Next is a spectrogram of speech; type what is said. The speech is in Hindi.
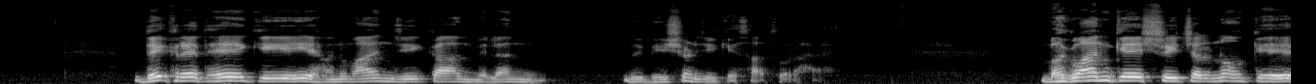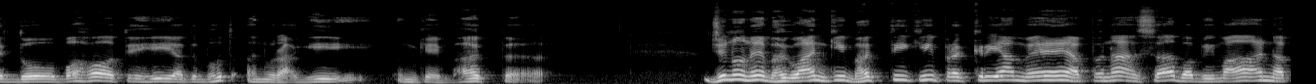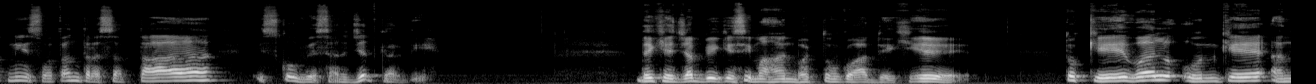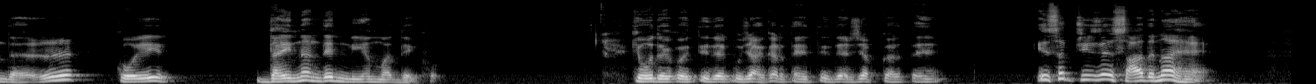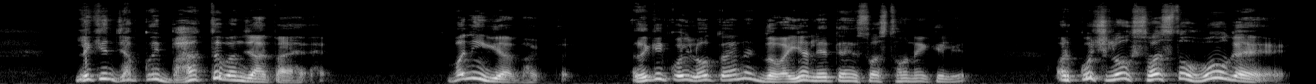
देख रहे थे कि हनुमान जी का मिलन विभीषण जी के साथ हो रहा है। भगवान के श्री चरणों के दो बहुत ही अद्भुत अनुरागी, उनके भक्त जिन्होंने भगवान की भक्ति की प्रक्रिया में अपना सब अभिमान, अपनी स्वतंत्र सत्ता इसको विसर्जित कर दिए देखिए, जब भी किसी महान भक्तों को आप देखिए तो केवल उनके अंदर कोई दैनंदिन नियम मत देखो कि वो देखो इतनी देर पूजा करते हैं, इतनी देर जप करते हैं। ये सब चीज़ें साधना है। लेकिन जब कोई भक्त बन जाता है, बनी गया भक्त। लेकिन कोई लोग तो है ना, दवाइयाँ लेते हैं स्वस्थ होने के लिए। और कुछ लोग स्वस्थ हो गए।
